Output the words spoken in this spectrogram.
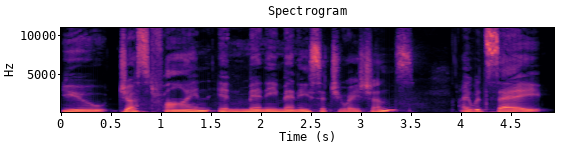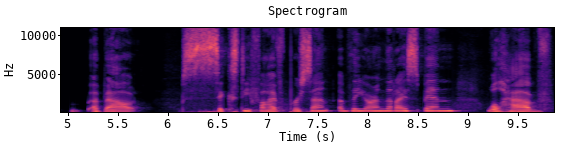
you just fine in many, many situations. I would say about 65% of the yarn that I spin will have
